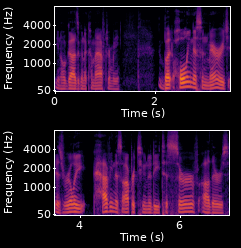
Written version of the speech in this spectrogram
you know, God's going to come after me. But holiness in marriage is really having this opportunity to serve others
